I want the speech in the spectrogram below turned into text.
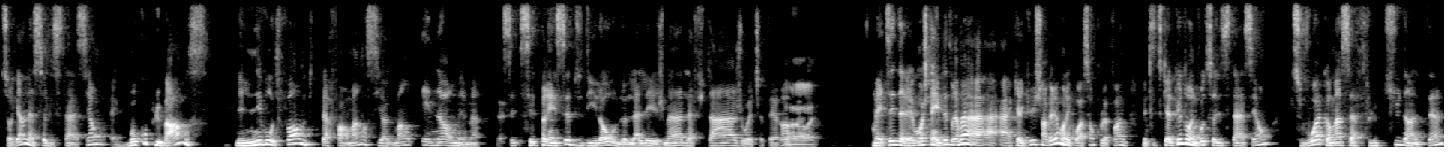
tu regardes la sollicitation est beaucoup plus basse, mais le niveau de forme et de performance, il augmente énormément. Ben, c'est le principe du deload, de l'allègement, de l'affûtage, ou etc. Mais tu sais, moi, je t'invite vraiment à, calculer. Je t'enverrai mon équation pour le fun. Mais tu calcules ton niveau de sollicitation, tu vois comment ça fluctue dans le temps,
